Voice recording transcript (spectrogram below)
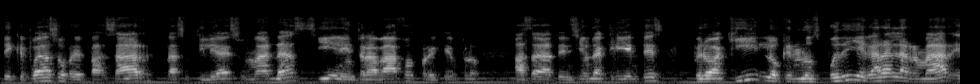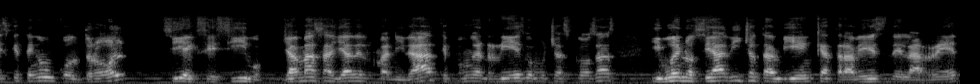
de que pueda sobrepasar las utilidades humanas, sí, en trabajos, por ejemplo, hasta la atención a clientes, pero aquí lo que nos puede llegar a alarmar es que tenga un control, sí, excesivo, ya más allá de la humanidad, que ponga en riesgo muchas cosas. Y bueno, se ha dicho también que a través de la red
